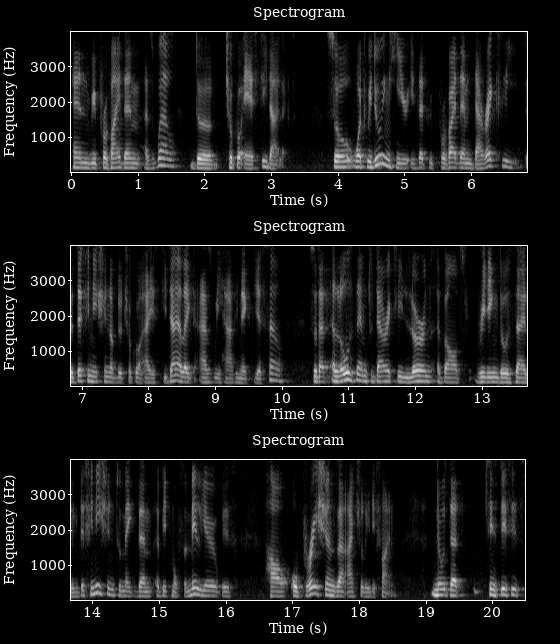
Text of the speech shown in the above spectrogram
And we provide them as well the Choco AST dialect. So what we're doing here is that we provide them directly the definition of the Choco AST dialect as we have in XDSL. So that allows them to directly learn about reading those dialect definition to make them a bit more familiar with how operations are actually defined. Note that since this is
